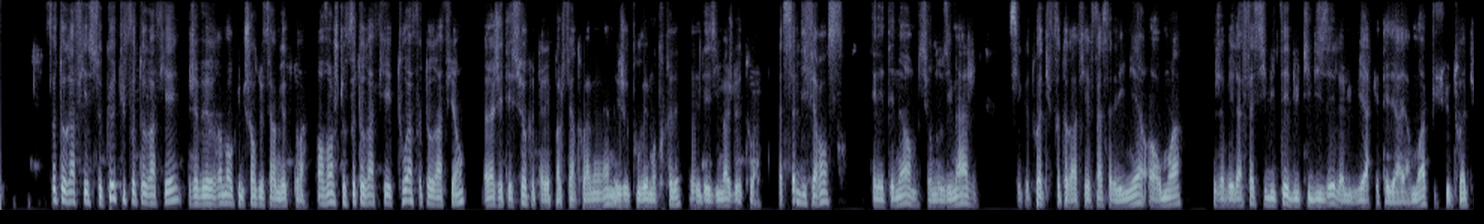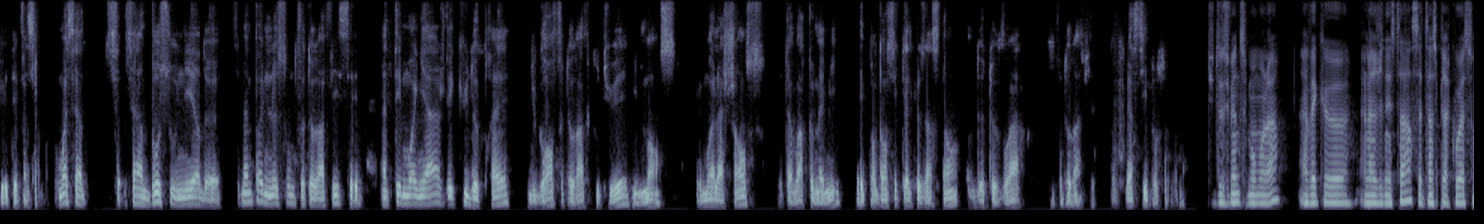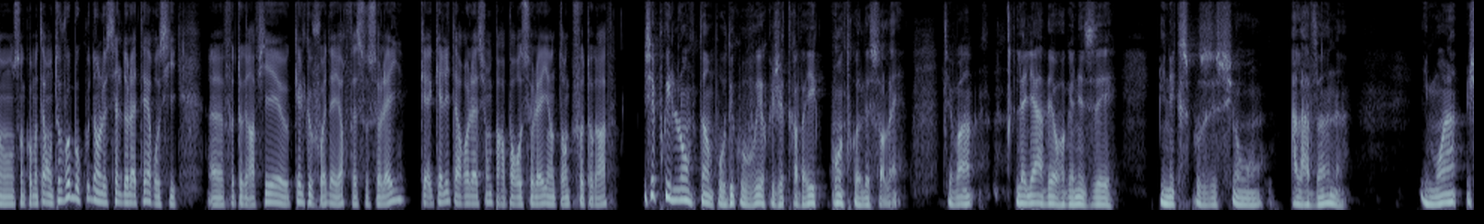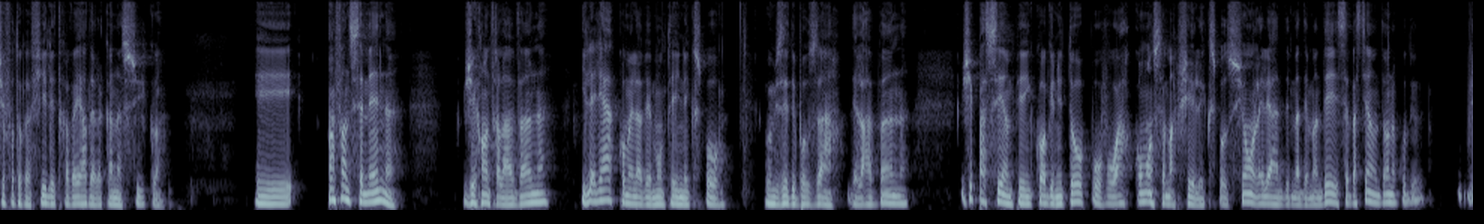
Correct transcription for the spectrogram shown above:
photographier ce que tu photographiais, j'avais vraiment aucune chance de faire mieux que toi. En revanche, te photographier toi photographiant, ben là, j'étais sûr que tu n'allais pas le faire toi-même et je pouvais montrer des images de toi. La seule différence, elle est énorme sur nos images, c'est que toi, tu photographiais face à la lumière. Or, moi, j'avais la facilité d'utiliser la lumière qui était derrière moi, puisque toi, tu étais face à moi. Pour moi, c'est un, un, beau souvenir de. C'est même pas une leçon de photographie, c'est un témoignage vécu de près du grand photographe que tu es, immense. Et moi, la chance de t'avoir comme ami et pendant ces quelques instants de te voir photographier. Donc, merci pour ce moment. Tu te souviens de ce moment-là avec euh, Alain Genestar? Ça t'inspire quoi son, son, commentaire? On te voit beaucoup dans le sel de la Terre aussi, euh, photographié euh, quelques fois d'ailleurs face au soleil. quelle est ta relation par rapport au soleil en tant que photographe? J'ai pris longtemps pour découvrir que j'ai travaillé contre le soleil. Tu vois, Lélia avait organisé une exposition à La Havane et moi, j'ai photographié les travailleurs de la canne à sucre. Et en fin de semaine, je rentre à La Havane il est là, comme elle avait monté une expo au musée des beaux-arts de La Havane. J'ai passé un peu incognito pour voir comment ça marchait l'exposition. Lélia m'a demandé, Sébastien, donne un coup de...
